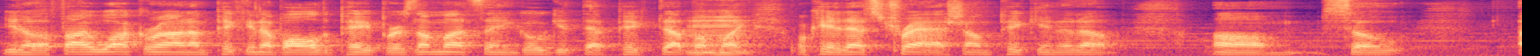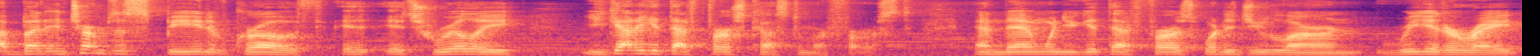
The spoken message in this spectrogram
you know, if I walk around, I'm picking up all the papers. I'm not saying go get that picked up. Mm-hmm. I'm like, okay, that's trash. I'm picking it up. Um, so Uh, but in terms of speed of growth, it, it's really, you got to get that first customer first. And then when you get that first, what did you learn? Reiterate,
